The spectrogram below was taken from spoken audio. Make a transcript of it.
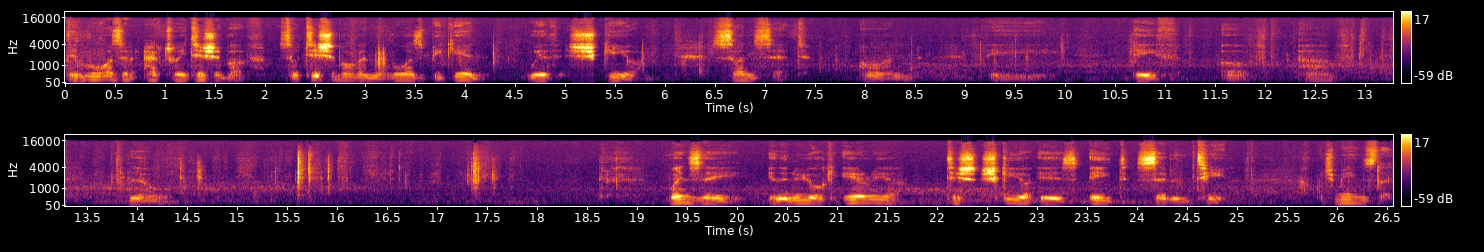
the laws of actually Tisha B'Av. So Tisha B'Av and the laws begin with Shkia, sunset, on the 8th of Av. Now, Wednesday in the New York area, Tish Shkia is 817, which means that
